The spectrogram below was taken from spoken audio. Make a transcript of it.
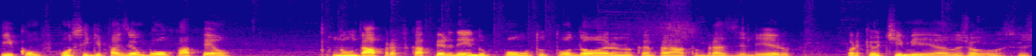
e conseguir fazer um bom papel. Não dá para ficar perdendo ponto toda hora no Campeonato Brasileiro, porque o time, os, os,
